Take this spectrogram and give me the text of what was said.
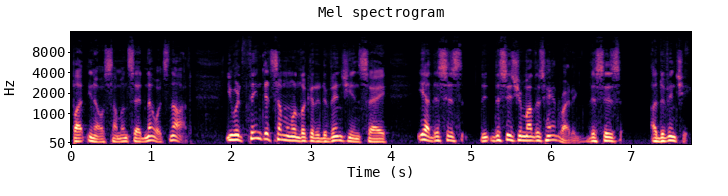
but you know, someone said no, it's not. You would think that someone would look at a Da Vinci and say, "Yeah, this is this is your mother's handwriting. This is a Da Vinci."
